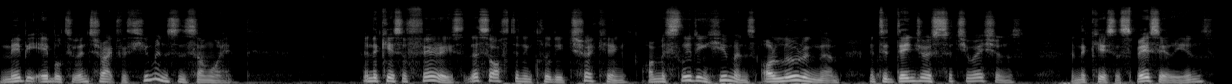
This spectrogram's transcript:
may be able to interact with humans in some way. In the case of fairies, this often included tricking or misleading humans or luring them into dangerous situations. In the case of space aliens,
